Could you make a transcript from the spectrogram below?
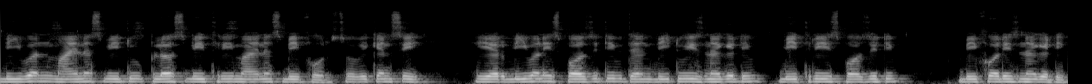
b1 minus b2 plus b3 minus b4. So we can see here b1 is positive then b2 is negative b3 is positive b4 is negative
